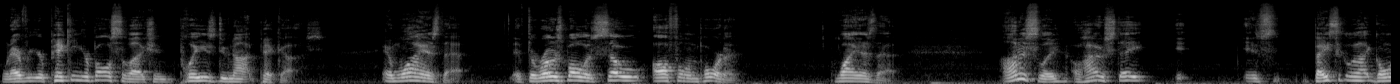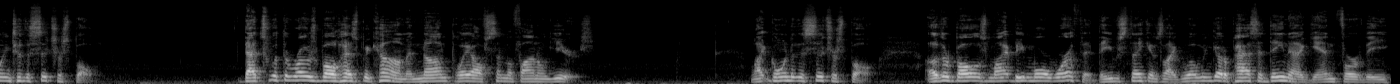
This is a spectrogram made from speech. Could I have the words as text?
Whenever you're picking your bowl selection, please do not pick us. And why is that? If the Rose Bowl is so awful important, why is that? Honestly, Ohio State is basically like going to the Citrus Bowl. That's what the Rose Bowl has become in non playoff semifinal years like going to the Citrus Bowl. Other bowls might be more worth it. He was thinking, it's like, well, we can go to Pasadena again for the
